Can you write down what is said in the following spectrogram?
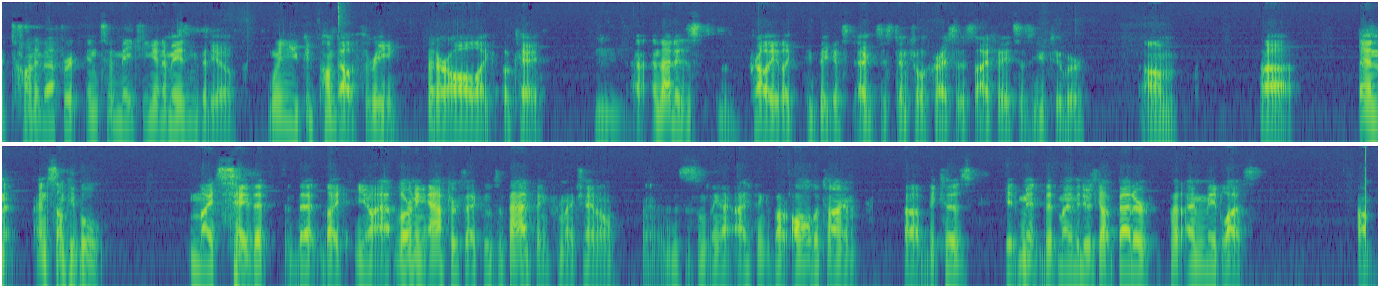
a ton of effort into making an amazing video when you could pump out three that are all like okay? Hmm. Uh, And that is probably like the biggest existential crisis I face as a YouTuber. Um, uh, and and some people might say that that like you know learning After Effects was a bad thing for my channel. Uh, this is something I, I think about all the time uh, because it meant that my videos got better, but I made less. Um,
